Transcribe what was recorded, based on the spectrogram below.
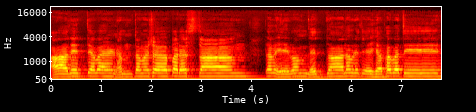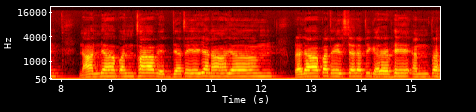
आदित्यवर्णं तमश परस्ताम् तमेवं विद्वानमृतेह भवति। नान्यपन्था विद्यते यनाय प्रजापतिश्चरति गर्भे अन्तः।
